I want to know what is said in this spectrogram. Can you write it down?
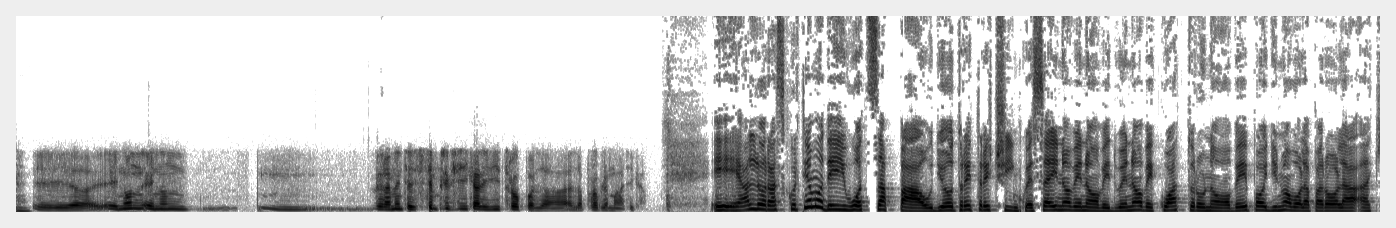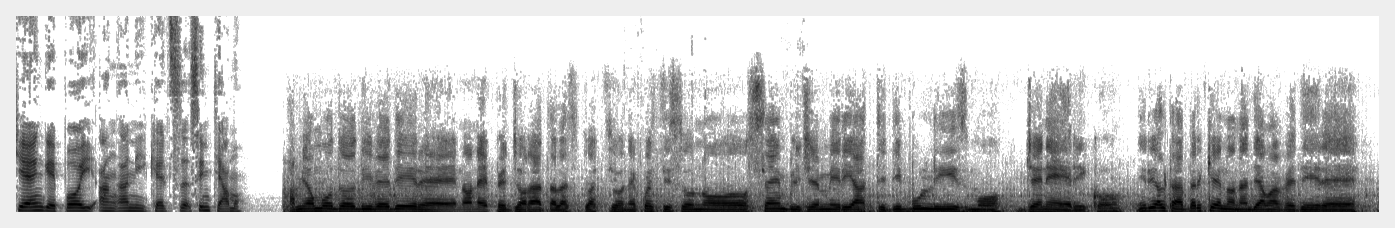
mm. e, e, non, e non mm, veramente semplificare di troppo la, la, problematica. E allora ascoltiamo dei WhatsApp audio 335 699 2949, poi di nuovo la parola a Chieng e poi a, a Nichols. Sentiamo. A mio modo di vedere non è peggiorata la situazione, questi sono semplici e meri atti di bullismo generico. In realtà perché non andiamo a vedere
